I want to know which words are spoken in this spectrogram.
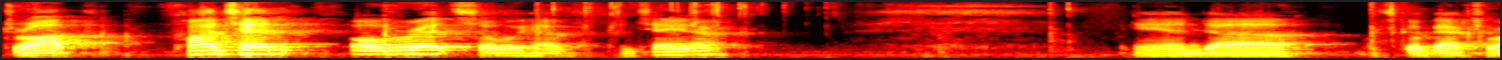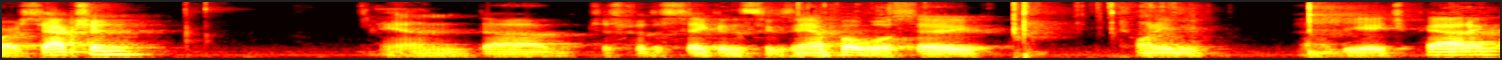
drop content over it. So we have container. And uh, let's go back to our section and uh, just for the sake of this example, we'll say 20 uh, VH padding.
